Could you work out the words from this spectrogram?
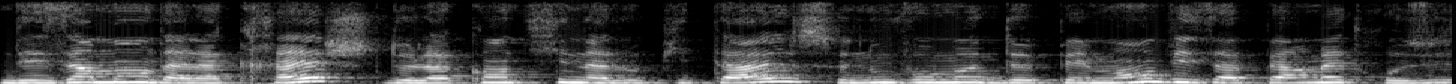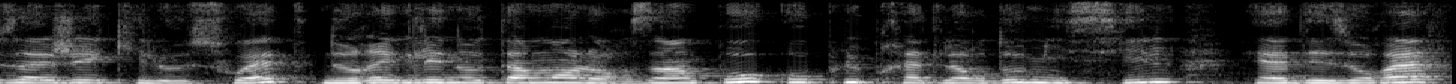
Des amendes à la crèche, de la cantine à l'hôpital, ce nouveau mode de paiement vise à permettre aux usagers qui le souhaitent de régler notamment leurs impôts au plus près de leur domicile et à des horaires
